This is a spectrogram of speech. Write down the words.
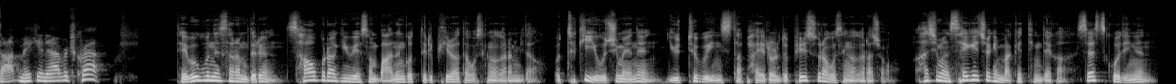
Stop making average crap. 대부분의 사람들은 사업을 하기 위해선 많은 것들이 필요하다고 생각을 합니다. 뭐 특히 요즘에는 유튜브, 인스타 바이럴도 필수라고 생각을 하죠. 하지만 세계적인 마케팅 대가 세스 고디는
